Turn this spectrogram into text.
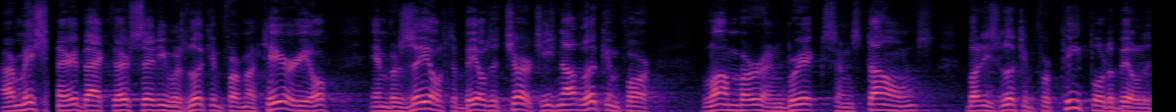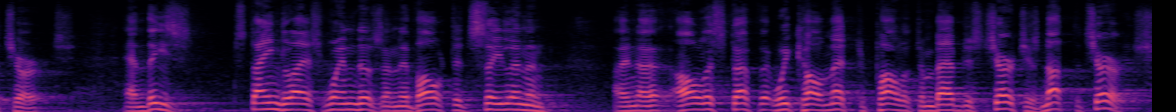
Our missionary back there said he was looking for material in Brazil to build a church. He's not looking for lumber and bricks and stones, but he's looking for people to build a church. And these stained glass windows and the vaulted ceiling and and uh, all this stuff that we call Metropolitan Baptist Church is not the church.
